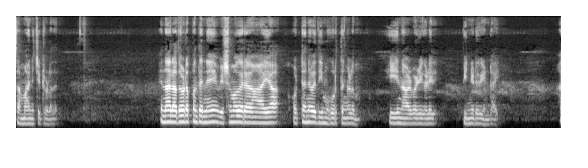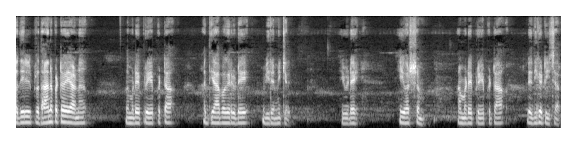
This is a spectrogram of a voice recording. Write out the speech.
സമ്മാനിച്ചിട്ടുള്ളത്. എന്നാൽ അതോടൊപ്പം തന്നെ വിഷമകരമായ ഒട്ടനവധി മുഹൂർത്തങ്ങളും ഈ നാൾ വഴികളിൽ പിന്നിടുകയുണ്ടായി. അതിൽ പ്രധാനപ്പെട്ടവയാണ് നമ്മുടെ പ്രിയപ്പെട്ട അധ്യാപകരുടെ വിരമിക്കൽ. ഇവിടെ ഈ വർഷം നമ്മുടെ പ്രിയപ്പെട്ട ലതിക ടീച്ചർ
